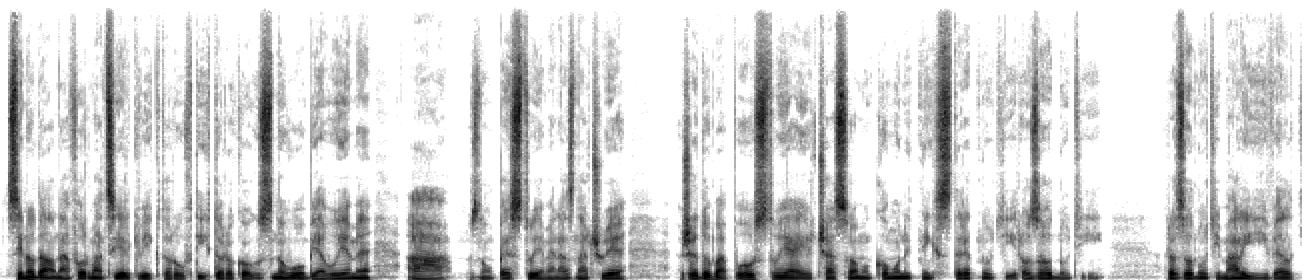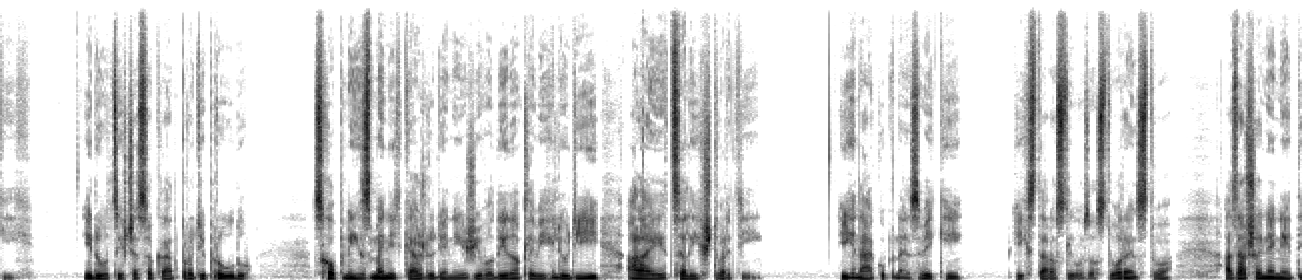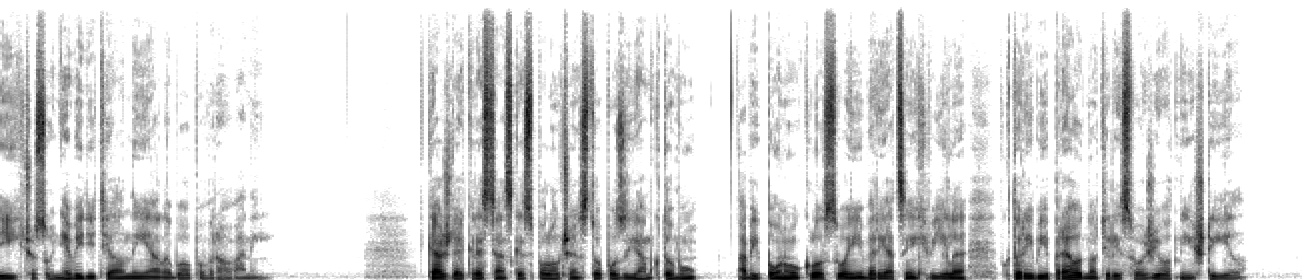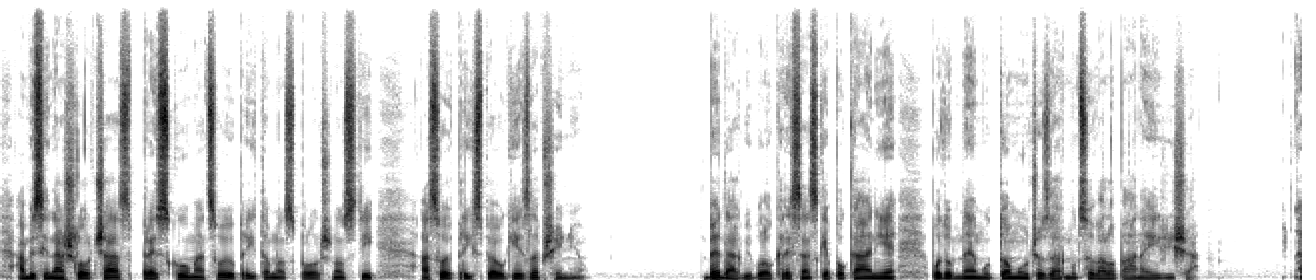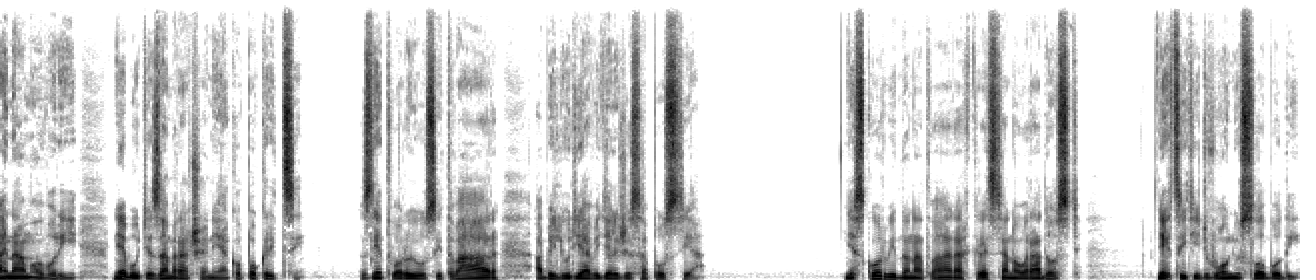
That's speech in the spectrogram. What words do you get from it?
Synodálna forma cirkvy, ktorú v týchto rokoch znovu objavujeme a znovu pestujeme, naznačuje, že doba pôstoja je časom komunitných stretnutí, rozhodnutí, rozhodnutí malých i veľkých, idúcich časokrát proti prúdu, schopných zmeniť každodenný život jednotlivých ľudí, ale aj celých štvrtí. Ich nákupné zvyky, ich starostlivosť o stvorenstvo a začlenenie tých, čo sú neviditeľní alebo opovrhovaní. Každé kresťanské spoločenstvo pozývam k tomu, aby ponúklo svojim veriacim chvíle, v ktorých by prehodnotili svoj životný štýl. Aby si našlo čas preskúmať svoju prítomnosť spoločnosti a svoj príspevok k jej zlepšeniu. Bedák by bolo kresťanské pokánie podobnému tomu, čo zarmucovalo pána Ježiša. Aj nám hovorí, nebuďte zamračení ako pokrytci. Znetvorujú si tvár, aby ľudia videli, že sa postia. Neskôr vidno na tvárach kresťanov radosť. Nech cítiť vôňu slobody.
